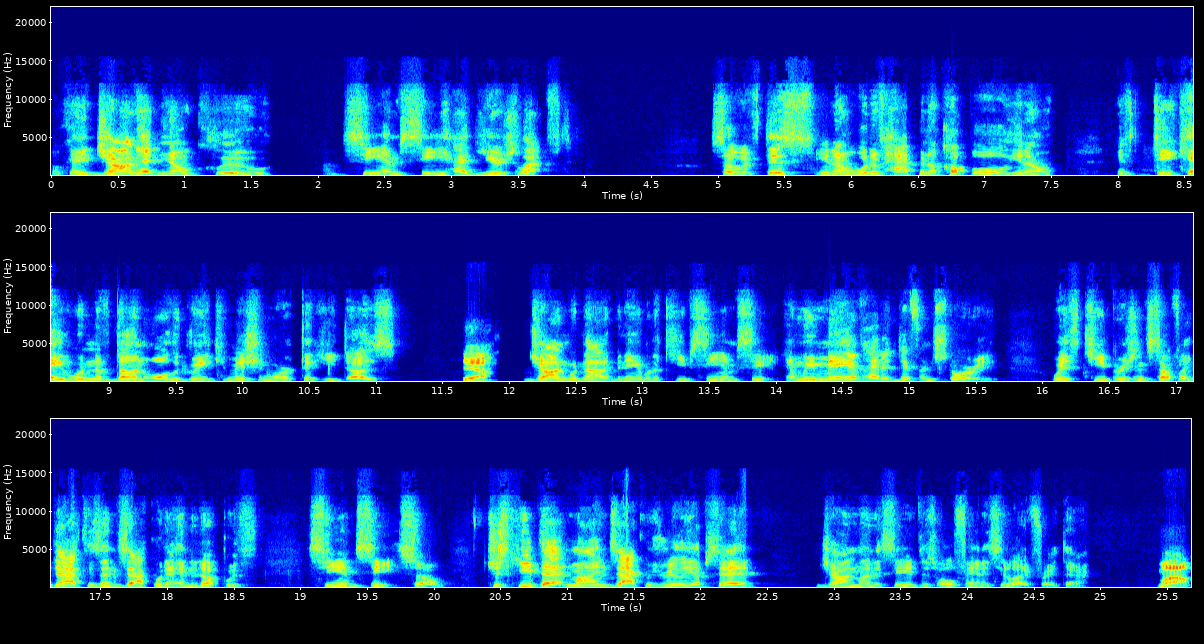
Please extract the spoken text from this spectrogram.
Okay, John had no clue CMC had years left. So if this, you know, would have happened a couple, you know, if DK wouldn't have done all the great commission work that he does, yeah, John would not have been able to keep CMC. And we may have had a different story with keepers and stuff like that because then Zach would have ended up with CMC. So just keep that in mind. Zach was really upset. John might have saved his whole fantasy life right there. Wow.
